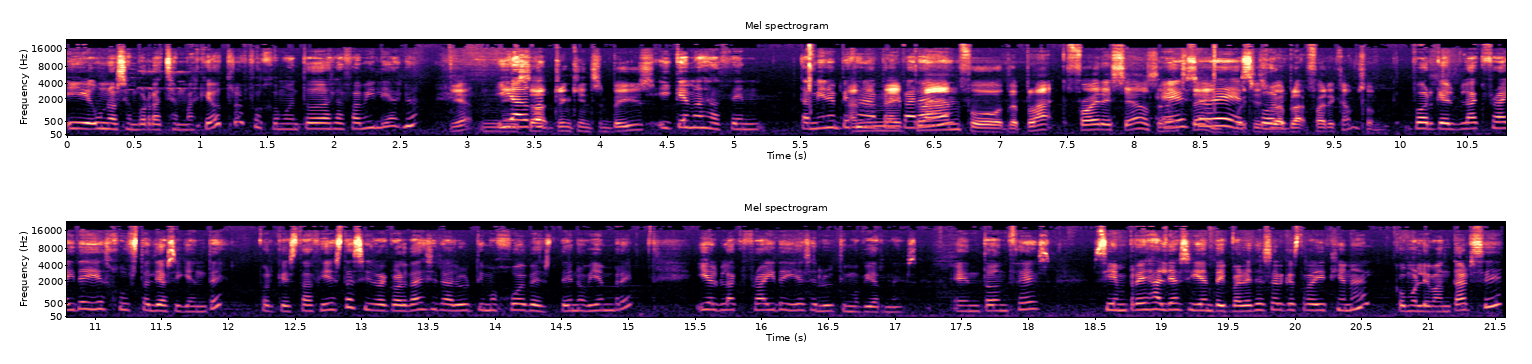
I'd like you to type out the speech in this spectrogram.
Y unos se emborrachan más que otros, pues como en todas las familias, ¿no? Yeah, and Y they algo- start drinking some booze. ¿Y qué más hacen? También empiezan And a then they preparar plan for the Black Friday sales the next Eso day, es, which is por- where Black Friday comes from. porque el Black Friday es justo el día siguiente, porque esta fiesta, si recordáis, era el último jueves de noviembre y el Black Friday es el último viernes. Entonces siempre es al día siguiente y parece ser que es tradicional, como levantarse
